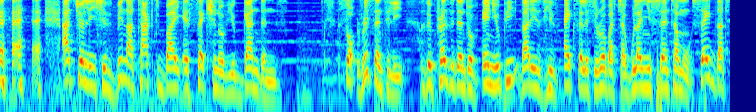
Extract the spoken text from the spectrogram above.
Actually, she's been attacked by a section of Ugandans. So recently, the president of NUP, that is His Excellency Robert Kyagulanyi Ssentamu, said that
